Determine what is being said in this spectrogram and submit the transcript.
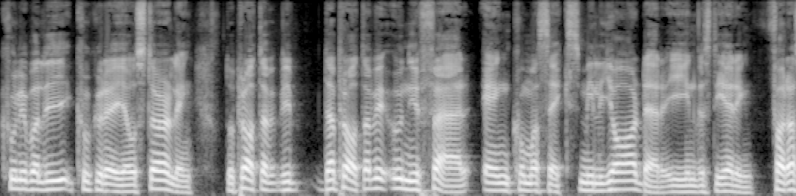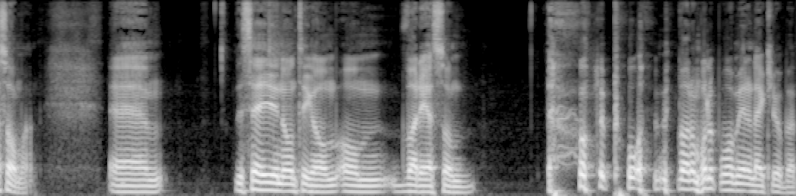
Koulibaly, Kukureya och Sterling, då pratar vi, där pratar vi ungefär 1,6 miljarder i investering förra sommaren. Ehm, det säger ju någonting om, om vad det är som håller på, vad de håller på med i den där klubben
